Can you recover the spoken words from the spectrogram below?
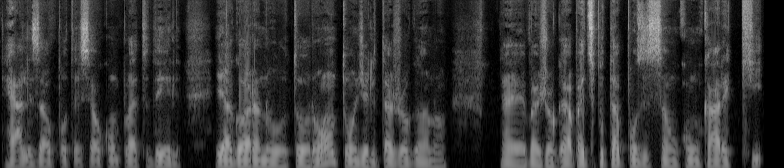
realizar o potencial completo dele. E agora no Toronto, onde ele está jogando é, vai jogar, vai disputar posição com um cara que,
